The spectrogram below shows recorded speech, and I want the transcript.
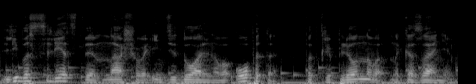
либо следствием нашего индивидуального опыта, подкрепленного наказанием.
